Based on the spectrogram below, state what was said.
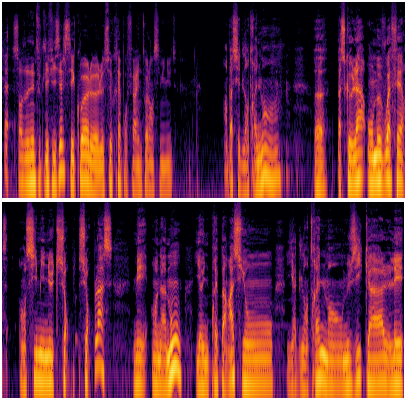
Sans donner toutes les ficelles, c'est quoi le, secret pour faire une toile en 6 minutes? Ah bah C'est de l'entraînement. Hein. Euh, parce que là, on me voit faire en 6 minutes sur, sur place. Mais en amont, il y a une préparation, il y a de l'entraînement musical, les,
